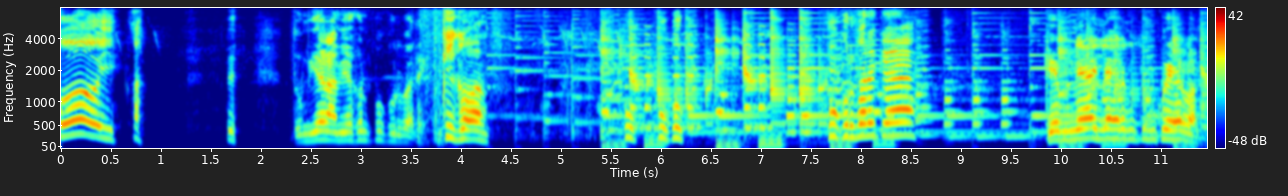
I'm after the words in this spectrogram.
কই? তুমি আর আমি এখন পুকুর পারে কি কন? পুকুর পুকুর পারে কে? কেমনে আইলে হেরে তুমি কই হারবা না?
